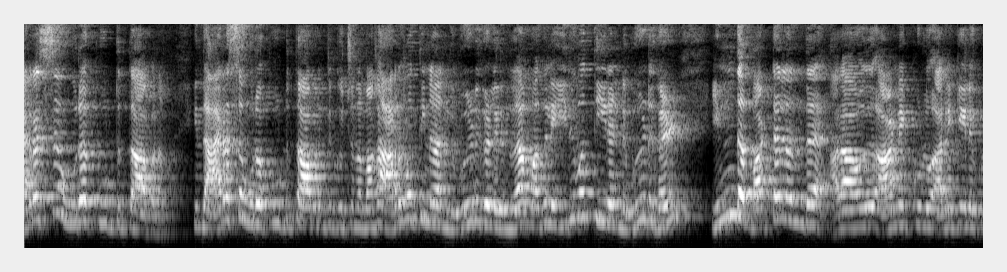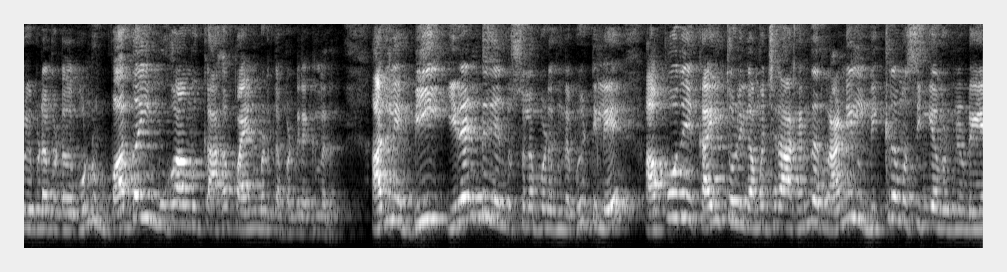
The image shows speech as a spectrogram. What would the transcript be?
அரச உர கூட்டு தாபனம். இந்த அரச உர கூட்டு தாபனத்துக்கு சொந்தமாக அறுபத்தி நான்கு வீடுகள் இருந்ததாம். அதில் இருபத்தி இரண்டு வீடுகள் இந்த பட்டலந்த அதாவது ஆணைக்குழு அறிக்கையில் குறிப்பிடப்பட்டது போன்று வதை முகாமுக்காக பயன்படுத்தப்பட்டிருக்கிறது அதிலே பி இரண்டு என்று சொல்லப்படுகின்ற வீட்டிலே அப்போதைய கைத்தொழில் அமைச்சராக இருந்த ரணில் விக்ரமசிங்கவினுடைய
